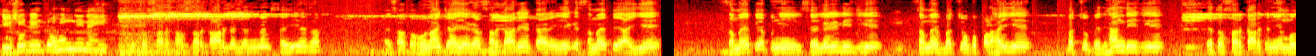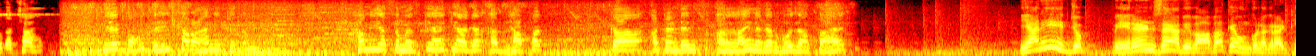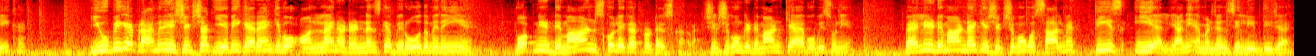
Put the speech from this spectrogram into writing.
तीसों दिन तो होंगी नहीं। तो सरकार सरकार का जजमेंट सही है सर। ऐसा तो होना चाहिए। अगर सरकार ये कह रही है कि समय पे आइए। समय पे अपनी सैलरी लीजिए समय बच्चों को पढ़ाइए बच्चों पे ध्यान दीजिए ये तो सरकार का नियम बहुत अच्छा है। ये बहुत ही सराहनीय कदम है। हम ये समझते हैं कि अगर अध्यापक का अटेंडेंस ऑनलाइन अगर हो जाता है यानी जो पेरेंट्स हैं अभिभावक हैं उनको लग रहा है ठीक है। यूपी के प्राइमरी शिक्षक ये भी कह रहे हैं कि वो ऑनलाइन अटेंडेंस के विरोध में नहीं है। वो अपनी डिमांड्स को लेकर प्रोटेस्ट कर रहे हैं। शिक्षकों की डिमांड क्या है वो भी सुनिए। पहली डिमांड है कि शिक्षकों को साल में 30 ईएल यानी इमरजेंसी लीव दी जाए।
